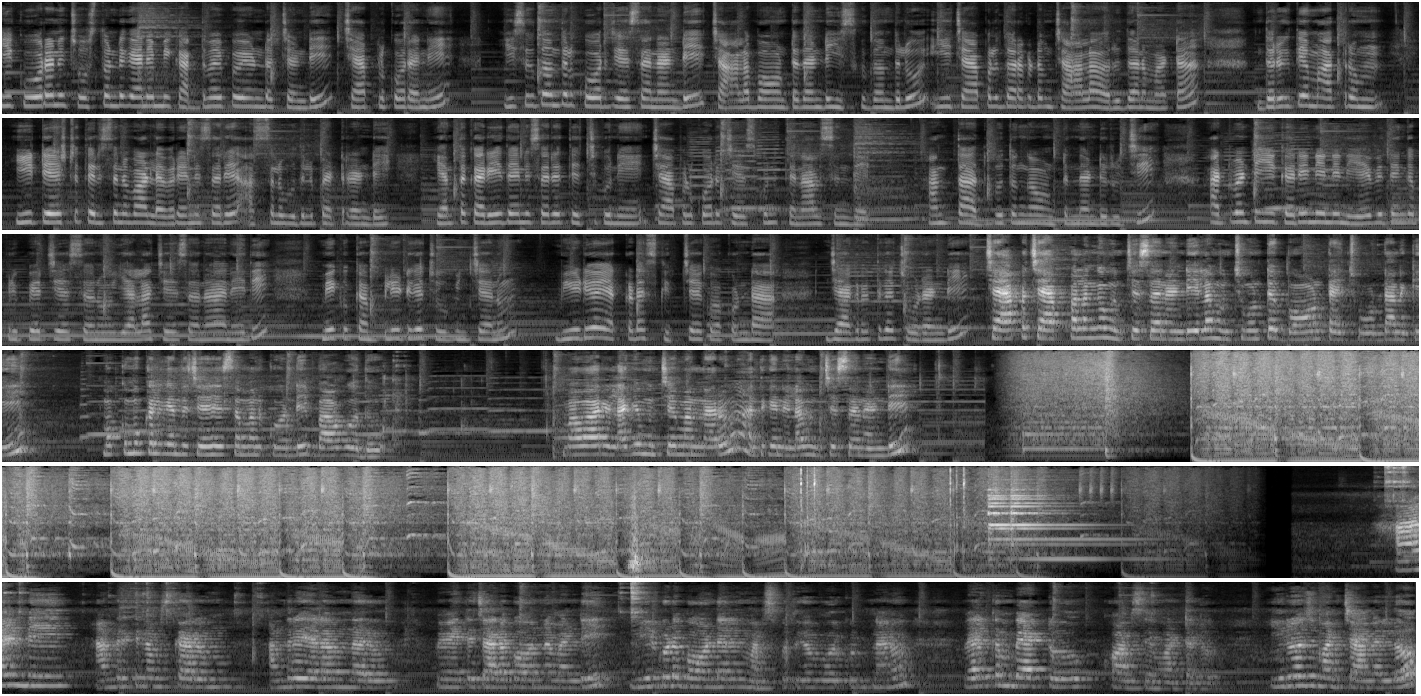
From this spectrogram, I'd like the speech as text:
ఈ కూరని చూస్తుండగానే మీకు అర్థమైపోయి ఉండొచ్చండి చేపల కూరని. ఇసుక దొందులు కూర చేశానండి. చాలా బాగుంటుందండి ఇసుక దొందులు ఈ చేపలు దొరకడం చాలా అరుదనమాట. దొరికితే మాత్రం ఈ టేస్ట్ తెలిసిన వాళ్ళు ఎవరైనా సరే అస్సలు వదిలిపెట్టరండి. ఎంత ఖరీదైనా సరే తెచ్చుకుని చేపల కూర చేసుకుని తినాల్సిందే. అంత అద్భుతంగా ఉంటుందండి రుచి. అటువంటి ఈ కర్రీని నేను ఏ విధంగా ప్రిపేర్ చేశాను ఎలా చేశాను అనేది మీకు కంప్లీట్గా చూపించాను. వీడియో ఎక్కడ స్కిప్ చేయకోకుండా జాగ్రత్తగా చూడండి. చేప చేపలంగా ఉంచేసానండి ఇలా ఉంచుకుంటే బాగుంటాయి చూడడానికి. ముక్క ముక్కలు కింద చేసేసామనుకోండి బాగోదు. మా వారు ఇలాగే ఉంచేయమన్నారు అందుకని ఇలా ఉంచేసానండి హాయ్ అండి. అందరికీ నమస్కారం. అందరూ ఎలా ఉన్నారు? మేమైతే చాలా బాగున్నామండి. మీరు కూడా బాగుండాలని మనస్ఫూర్తిగా కోరుకుంటున్నాను. వెల్కమ్ బ్యాక్ టు కోనసీమ వంటలు. ఈరోజు మన ఛానల్లో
